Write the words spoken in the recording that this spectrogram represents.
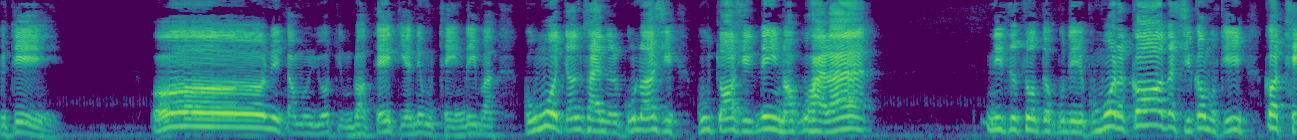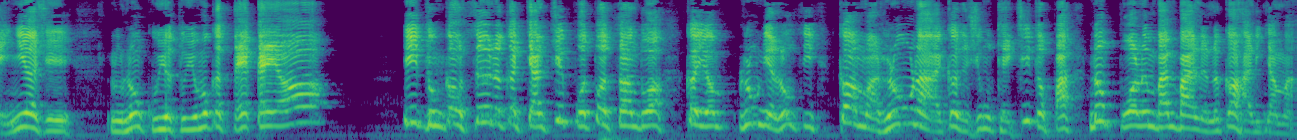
cứ đi ô nè chăm yo tìm ra tế tiền nè một tiền đi mà cú mua chân sai rồi cú nói gì cú cho gì đi nó cú hay là ni tu so to cú đi cú mua được có đó chỉ có một tí có thể nhớ gì lu nó cú yo tu yo một cái tế cái á ít tung công sư nó cái chẳng chỉ bộ tôi sang đó cái yo lúc này lúc gì có mà lúc này có thể dùng thể chỉ cho ba nó bỏ lên bàn bài rồi nó có hay đi nhá mà.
